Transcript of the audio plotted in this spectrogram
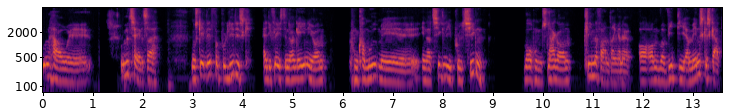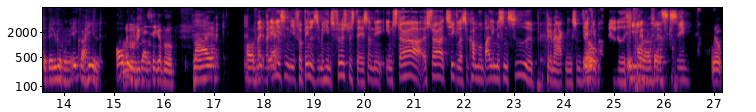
hun har jo øh, udtalt sig, måske lidt for politisk, at de fleste nok er enige om. Hun kom ud med øh, en artikel i Politiken, hvor hun snakker om klimaforandringerne, og om hvorvidt de er menneskeskabte, hvilket hun ikke var helt overbevist om. Det var hun ikke sikker på. Nej, og var, var det ikke sådan i forbindelse med hendes fødselsdag, sådan en større, større artikel, og så kom hun bare lige med sådan en sidebemærkning, som virkelig jo, bare væltede hele den politiske scene? Jo.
